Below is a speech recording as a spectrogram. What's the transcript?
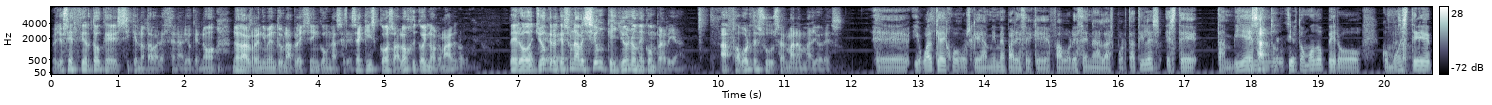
pero yo sí es cierto que sí que notaba el escenario, que no, no da el rendimiento de una Play 5 o una Series X, cosa lógico y normal. Pero yo creo que es una versión que yo no me compraría a favor de sus hermanas mayores. Eh, igual que hay juegos que a mí me parece que favorecen a las portátiles, este también en cierto modo, pero como este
